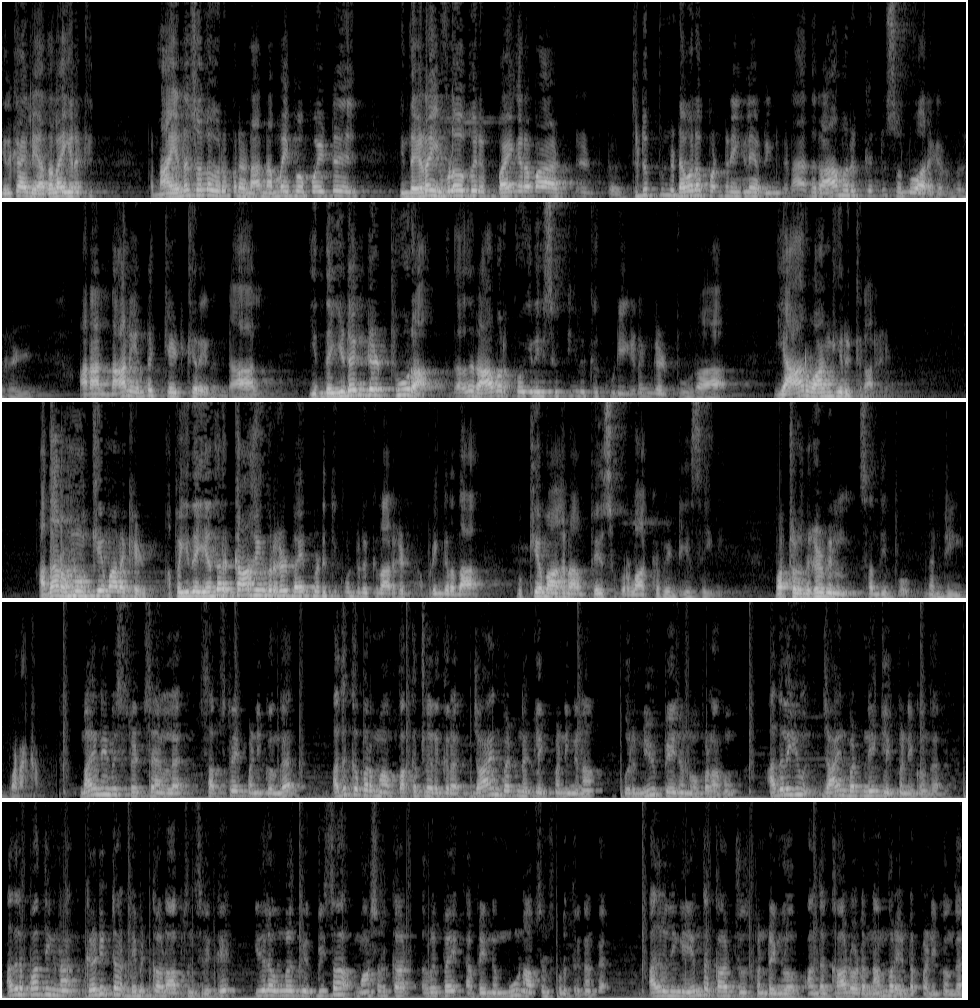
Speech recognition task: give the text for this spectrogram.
இருக்கா இல்லையா? அதெல்லாம் இருக்கு. இப்போ நான் என்ன சொல்ல விரும்புறேன்னா நம்ம இப்போ போயிட்டு இந்த இடம் இவ்வளவு பேர் பயங்கரமா திடுப்புன்னு டெவலப் பண்றீங்களே அப்படின்னு அது ராமருக்கு என்று சொல்லுவார்கள் இவர்கள் ஆனால் நான் என்ன கேட்கிறேன் என்றால் இந்த இடங்கள் பூரா அதாவது ராமர் கோயிலை சுற்றி இருக்கக்கூடிய இடங்கள் பூரா யார் வாங்கி இருக்கிறார்கள் அதான் ரொம்ப முக்கியமான கேள்வி. அப்ப இதை எதற்காக இவர்கள் பயன்படுத்தி கொண்டிருக்கிறார்கள் அப்படிங்கிறதா முக்கியமாக நாம் பேசுபொருளாக்க வேண்டிய செய்தி. மற்றொரு நிகழ்வில் சந்திப்போம். நன்றி வணக்கம். மை நேம் இஸ் ரெட் சேனலை சப்ஸ்கிரைப் பண்ணிக்கோங்க. அதுக்கப்புறமா பக்கத்தில் இருக்கிற ஜாயின் பட்டனை கிளிக் பண்ணீங்கன்னா ஒரு நியூ பேஜ் ஒன்று ஓப்பன் ஆகும். அதுலேயும் ஜாயின் பட்டனே கிளிக் பண்ணிக்கோங்க. அதில் பார்த்தீங்கன்னா credit card debit card options இருக்கு. இதில் உங்களுக்கு விசா மாஸ்டர் கார்டு ரிப்பே அப்படின்னு மூணு ஆப்ஷன்ஸ் கொடுத்துருக்காங்க. அதில் நீங்கள் எந்த கார்டு சூஸ் பண்ணுறீங்களோ அந்த கார்டோட நம்பர் என்டர் பண்ணிக்கோங்க.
